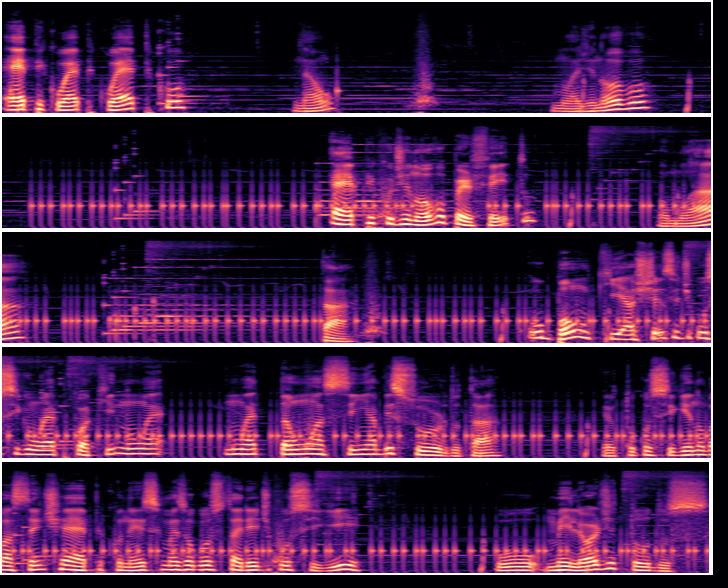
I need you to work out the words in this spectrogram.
Épico, épico, épico. Não. Vamos lá de novo. Épico de novo, perfeito. Vamos lá. Tá. O bom é que a chance de conseguir um épico aqui não é, não é tão assim absurdo, tá? Eu tô conseguindo bastante épico nesse, mas eu gostaria de conseguir o melhor de todos.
